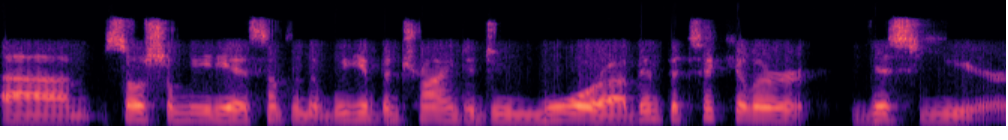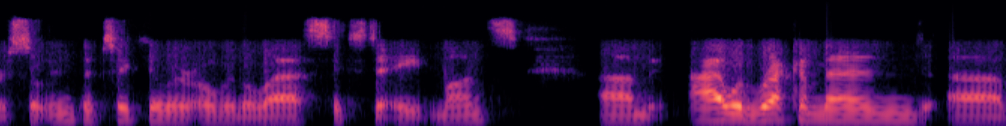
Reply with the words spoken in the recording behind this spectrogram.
Um, social media is something that we have been trying to do more of, in particular this year. So in particular over the last six to eight months. Um, I would recommend uh,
